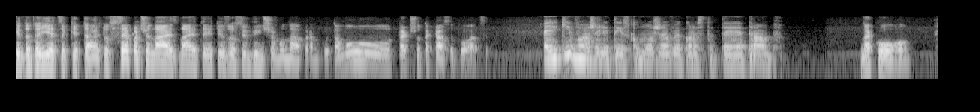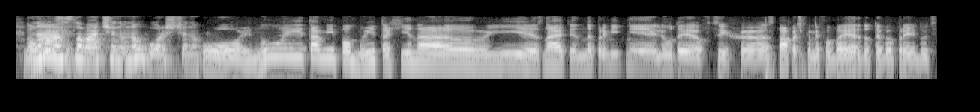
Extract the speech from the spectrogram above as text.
Додається Китай, тут все починає, знаєте, йти зовсім в іншому напрямку. Тому так що така ситуація. А які важелі тиску може використати Трамп На кого? На, Угорщину? Словаччину, на Угорщину? Ой, ну і там і по митах, і на і знаєте, непримітні люди в цих е, з папочками ФБР до тебе прийдуть.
